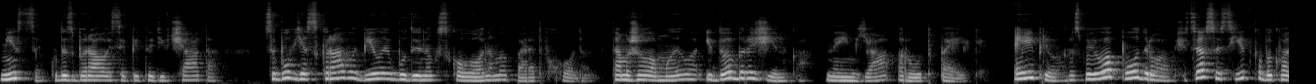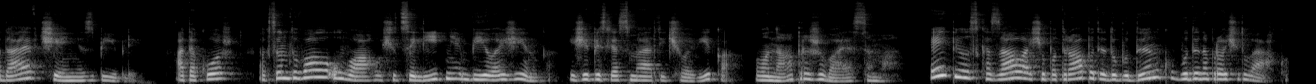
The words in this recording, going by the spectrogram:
Місце, куди збиралися піти дівчата, це був яскраво білий будинок з колонами перед входом. Там жила мила і добра жінка на ім'я Рут Пельке. Ейпріл розповіла подругам, що ця сусідка викладає вчення з Біблії, а також акцентувала увагу, що це літня біла жінка, і що після смерті чоловіка вона проживає сама. Ейпріл сказала, що потрапити до будинку буде напрочуд легко.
